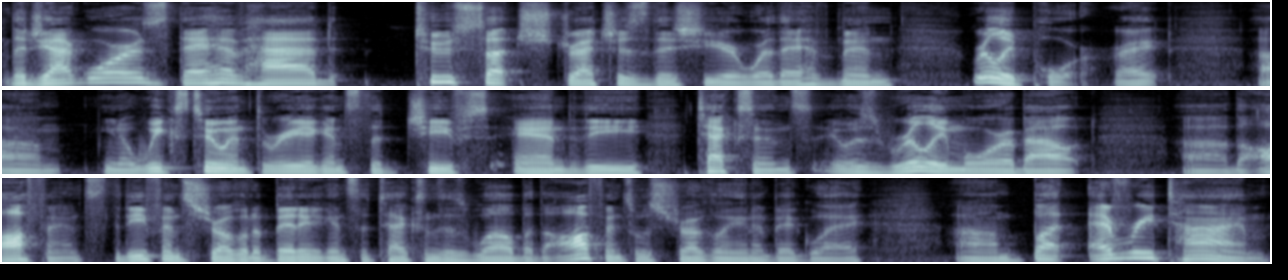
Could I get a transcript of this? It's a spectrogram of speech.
the Jaguars, they have had two such stretches this year where they have been really poor, right? Um, you know, weeks two and three against the Chiefs and the Texans, it was really more about uh, the offense. The defense struggled a bit against the Texans as well, but the offense was struggling in a big way. Um, but every time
